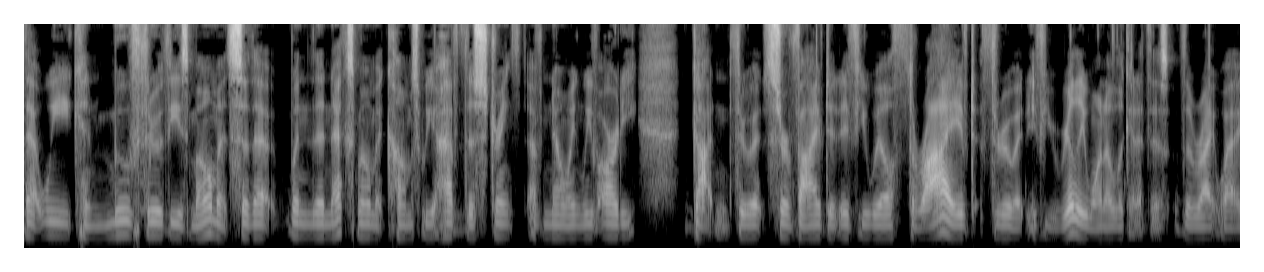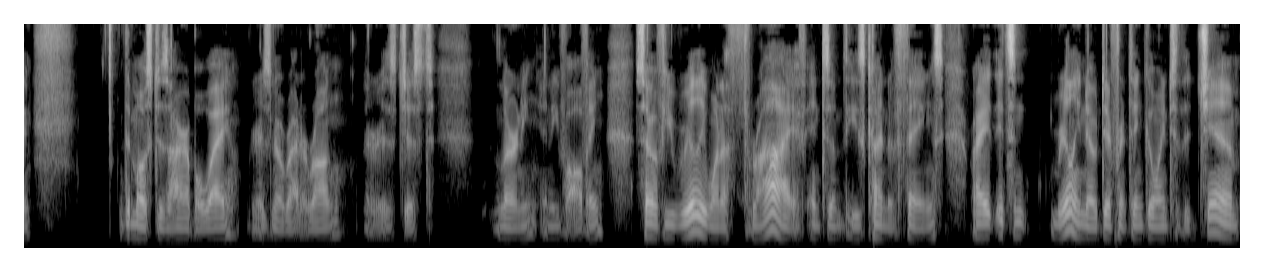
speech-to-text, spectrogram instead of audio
that we can move through these moments so that when the next moment comes, we have the strength of knowing we've already gotten through it, survived it, if you will, thrived through it, if you really want to look at it this the right way, the most desirable way. There is no right or wrong. There is just learning and evolving. So if you really want to thrive into these kind of things, right, it's really no different than going to the gym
